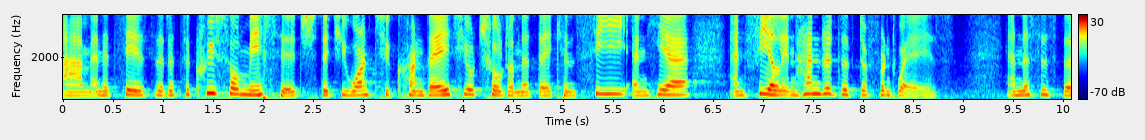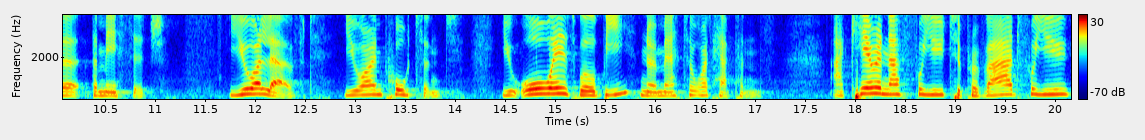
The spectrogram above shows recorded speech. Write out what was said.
um, and it says that it's a crucial message that you want to convey to your children that they can see and hear and feel in hundreds of different ways. And this is the, the message You are loved, you are important, you always will be, no matter what happens. I care enough for you to provide for you,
